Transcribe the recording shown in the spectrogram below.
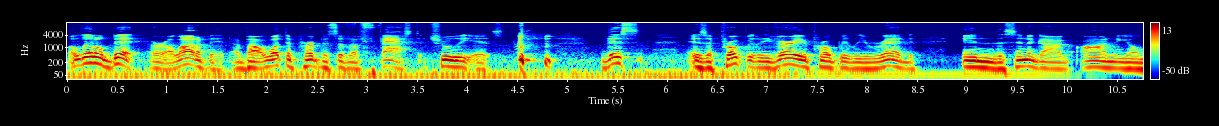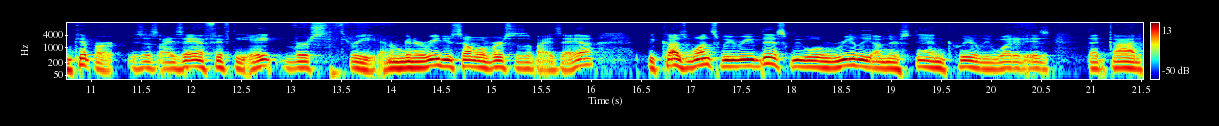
a little bit, or a lot of bit, about what the purpose of a fast truly is. this is appropriately, very appropriately read in the synagogue on Yom Kippur. This is Isaiah 58, verse 3. And I'm going to read you several verses of Isaiah because once we read this, we will really understand clearly what it is that God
